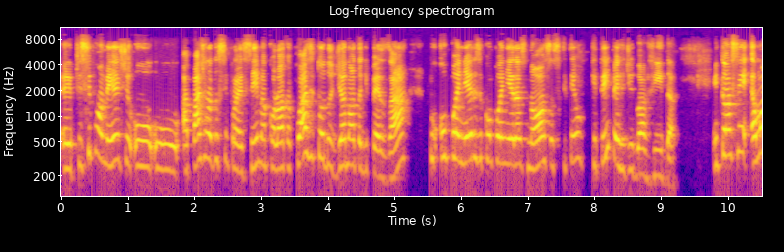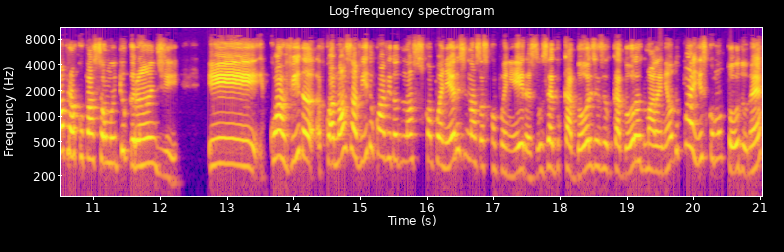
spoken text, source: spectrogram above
É, principalmente o, o, a página do Simproecema coloca quase todo dia nota de pesar por companheiros e companheiras nossas que têm, que têm perdido a vida. Então, assim, é uma preocupação muito grande e com a vida, com a nossa vida, com a vida dos nossos companheiros e nossas companheiras, os educadores e as educadoras do Maranhão, do país como um todo, né?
